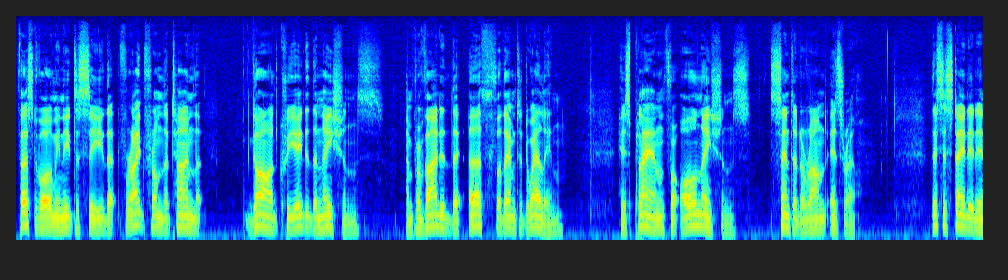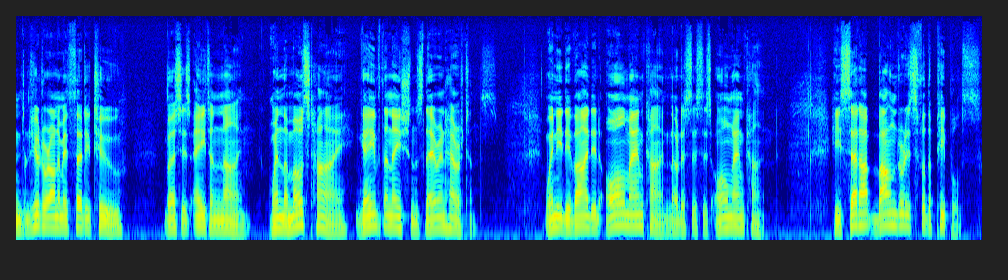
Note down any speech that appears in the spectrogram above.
First of all, we need to see that right from the time that God created the nations and provided the earth for them to dwell in, his plan for all nations centered around Israel. This is stated in Deuteronomy 32, verses 8 and 9, when the Most High gave the nations their inheritance when he divided all mankind, notice this is all mankind, he set up boundaries for the peoples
